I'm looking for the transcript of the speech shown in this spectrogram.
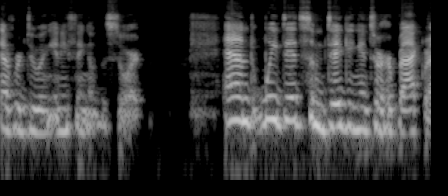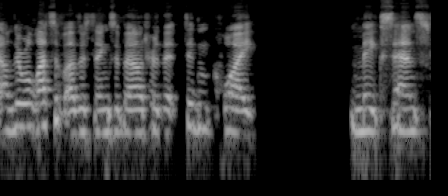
ever doing anything of the sort. And we did some digging into her background. There were lots of other things about her that didn't quite make sense.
